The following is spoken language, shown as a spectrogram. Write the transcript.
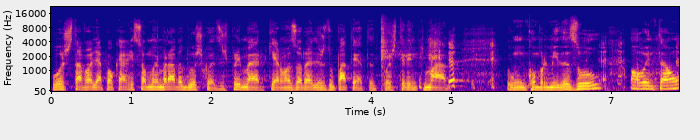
hoje estava a olhar para o carro e só me lembrava duas coisas. Primeiro, que eram as orelhas do Pateta depois de terem tomado um comprimido azul, ou então,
